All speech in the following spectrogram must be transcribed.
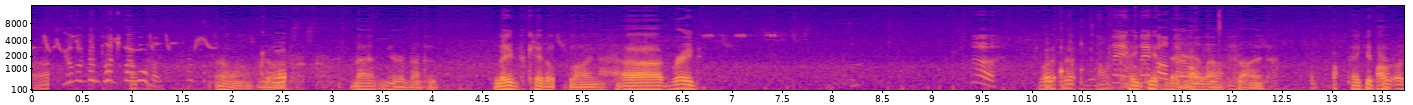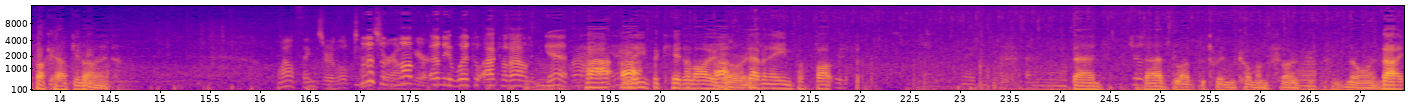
Uh, You ever been punched by a woman? Oh, God. Matt, you're about to leave the kid alone. Uh, Reed, Ugh, what is it? stay Take safe it the there. hell outside. Take it the I'll fuck give- give outside. Well, things are a little tense around here. This is not here. any way to act around yet. Pat, Ah. leave the kid alone. Sorry. 17 for fuck. Bad, Just bad blood between common folk. Ignore him. That,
